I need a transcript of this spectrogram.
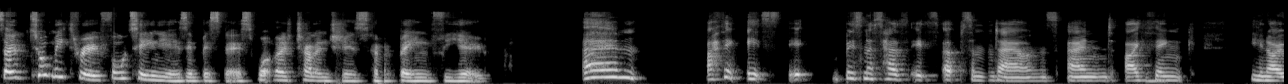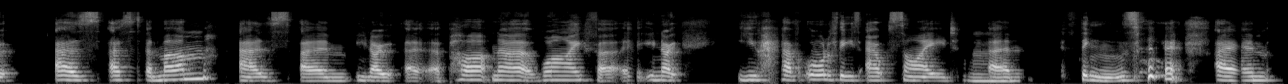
So talk me through 14 years in business what those challenges have been for you um i think it's it business has its ups and downs and i mm-hmm. think you know as as a mum as um you know a, a partner a wife uh, you know you have all of these outside mm. um things um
